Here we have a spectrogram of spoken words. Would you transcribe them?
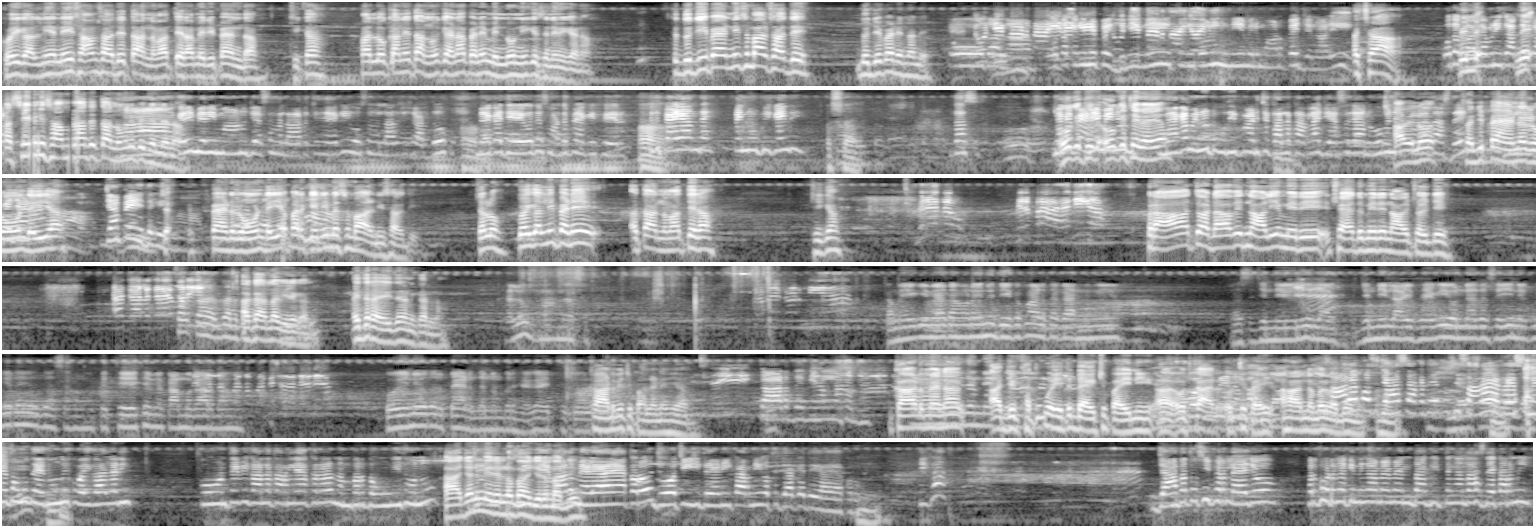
ਕੋਈ ਗੱਲ ਨਹੀਂ ਨਹੀਂ ਸਾਂਭ ਸਕਦੇ ਧੰਨਵਾਦ ਤੇਰਾ ਮੇਰੀ ਭੈਣ ਦਾ। ਠੀਕ ਆ? ਪਰ ਲੋਕਾਂ ਨੇ ਤੁਹਾਨੂੰ ਕਹਿਣਾ ਪੈਣੇ ਮੈਨੂੰ ਨਹੀਂ ਕਿਸੇ ਨੇ ਵੀ ਕਹਿਣਾ। ਤੇ ਦੂਜੀ ਭੈਣ ਨਹੀਂ ਸੰਭਾਲ ਸਕਦੇ ਦੂਜੇ ਭੈਣ ਇਹਨਾਂ ਦੇ। ਉਹ ਤਾਂ ਨਾ ਉਹ ਤਾਂ ਕਹਿੰਦੀ ਮੈਂ ਭੇਜਣੀ ਨਹੀਂ ਤੂੰ ਕੌਣ ਹੁੰਦੀ ਹੈ ਮੇਰੀ ਮਾਂ ਨੂੰ ਭੇਜਣ ਵਾਲੀ? ਅੱਛਾ। ਉਹ ਤਾਂ ਵੀ ਗੱਲ ਨਹੀਂ ਆਪਣੀ ਕਰਦੀ ਨਹੀਂ, ਅਸੀਂ ਵੀ ਨਹੀਂ ਸਾਂਭਣਾ ਤੇ ਤੁਹਾਨੂੰ ਵੀ ਨਹੀਂ ਭੇਜਣ ਦੇਣਾ। ਕਹਿੰਦੀ ਮੇਰੀ ਮਾਂ ਨੂੰ ਜਿਸ ਹਾਲਾਤ 'ਚ ਹੈਗੀ ਉਸ ਹਾਲਾਤ 'ਚ ਛੱਡ ਦੋ। ਮੈਂ ਕਿਹਾ ਜੇ ਉਹਦੇ ਸੁੰਡ ਪੈ ਗਈ ਫੇਰ। ਤੇ ਪੈ ਜਾਂਦੇ ਤੈਨੂੰ ਕੀ ਕਹਿੰਦੀ? ਅੱਛਾ। ਦੱਸ। ਉਹ ਕਿੱਥੇ ਉਹ ਕਿੱਥੇ ਬਹਿ ਆ ਮੈਂ ਕਿਹਾ ਮੈਨੂੰ ਟੂ ਦੀ ਪੁਆਇੰਟ 'ਚ ਗੱਲ ਕਰ ਲੈ ਜਿਸ ਜਾਂ ਨੂੰ ਆ ਮੈਨੂੰ ਵੇਲੋ ਦੱਸ ਦੇ ਸੰਜੀ ਭੈਣ ਰੋਣ ਡਈ ਆ। ਜਾਂ ਭੇਜ ਦੇ ਭੈਣ ਰੋਣ ਡਈ ਆ ਪਰ ਕਹਿੰਦੀ ਮੈਂ ਸੰਭਾਲ ਨਹੀਂ ਸਕਦੀ। ਚਲੋ ਕੋਈ ਗੱਲ ਨਹੀਂ ਭੈਣੇ ਧੰਨਵਾਦ ਤੇਰਾ। ਠੀਕ ਆ? ਵੀਰੇ ਤੂੰ ਮੇਰਾ ਭਰਾ ਹੈ ਨਹੀਂਗਾ ਭਰਾ ਤੁਹਾਡਾ ਵੀ ਨਾਲ ਹੀ ਆ ਮੇਰੇ ਸ਼ਾਇਦ ਮੇਰੇ ਨਾਲ ਚਲ ਜੇ। ਆ ਗੱਲ ਕਰੇ ਮਰੀ ਆ ਕਰ ਲੈ ਵੀਰੇ ਗੱਲ। ਇੱਧਰ ਆ ਇੱਧਰ ਆ ਕਰ ਲਾ ਹੈਲੋ ਹਾਂ ਦੱਸ। ਕਮੇ ਕੀ ਮੈਂ ਤਾਂ ਹੁਣ ਇਹਨੂੰ ਦੇਖਭਾਲ ਤਾਂ ਕਰਨੀ ਆ। ਬਸ ਜਿੰਨੀ ਇਹਦੀ ਲਾਈਫ ਜਿੰਨੀ ਲਾਈਫ ਹੈਗੀ ਉਹਨਾਂ ਤਾਂ ਸਹੀ ਨਿਕਲੇ ਤਾਂ ਦੱਸ ਹੁਣ ਕਿੱਥੇ ਇੱਥੇ ਮੈਂ ਕੰਮ ਕਰਦਾ ਹਾਂ ਕੋਈ ਨਹੀਂ ਉਹਦਾ ਭੈਣ ਦਾ ਨੰਬਰ ਹੈਗਾ ਇੱਥੇ। ਕੋਲ ਕਾਰਡ ਵਿੱਚ ਪਾ ਲੈਣੇ ਯਾਰ ਕਾਰਡ ਦੇ ਦੇਣੀ ਆ ਤੁਹਾਨੂੰ। ਕਾਰਡ ਮੈਂ ਨਾ ਅੱਜ ਖਤਮ ਹੋਏ ਤੇ ਬੈਗ ਚ ਪਾਏ ਨਹੀਂ ਆ, ਉਹ ਘਰ ਉੱਥੇ ਪਏ। ਹਾਂ ਨੰਬਰ ਸਾਰਾ ਕੁਝ ਜਾ ਸਕਦੇ ਆ, ਤੁਸੀਂ ਸਾਰਾ ਐਡਰੈਸ ਮੈਂ ਤੁਹਾਨੂੰ ਦੇ ਦੂੰਗੀ ਕੋਈ ਗੱਲ ਨਹੀਂ ਫੋਨ ਤੇ ਵੀ ਗੱਲ ਕਰ ਲਿਆ ਕਰੋ ਨੰਬਰ ਦਊਂਗੀ ਤੁਹਾਨੂੰ। ਆ ਜਾਣ ਮੇਰੇ ਲੋਂ ਭਾਵੇਂ ਜਦੋਂ ਮਰਜ਼ੀ ਮਿਲ ਆਇਆ ਕਰੋ ਜੋ ਚੀਜ਼ ਦੇਣੀ ਕਰਨੀ ਉੱਥੇ ਜਾ ਕੇ ਦੇ ਆਇਆ ਕਰੋ। ਠੀਕ ਆ? ਜਾਂ ਤਾਂ ਤੁਸੀਂ ਫਿਰ ਲੈ ਜਾਓ ਫਿਰ ਤੁਹਾਡੀਆਂ ਕਿੰਨੀਆਂ ਮੈਂ ਮਿਹਨਤਾਂ ਕੀਤੀਆਂ ਦੱਸ ਦੇ ਕਰਮੀ।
